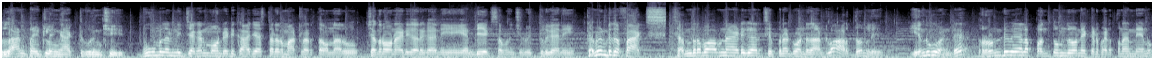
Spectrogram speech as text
ల్యాండ్ టైటిలింగ్ యాక్ట్ గురించి భూములన్నీ జగన్మోహన్ రెడ్డి కాజేస్తాడని మాట్లాడుతూ ఉన్నారు. చంద్రబాబు నాయుడు గారు కానీ ఎన్డీఏకి సంబంధించిన వ్యక్తులు కానీ coming to the facts Chandrababu Naidu garu చెప్పినటువంటి దాంట్లో అర్థం లేదు. ఎందుకు అంటే రెండు వేల పంతొమ్మిదిలోనే ఇక్కడ పెడుతున్నాను నేను.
